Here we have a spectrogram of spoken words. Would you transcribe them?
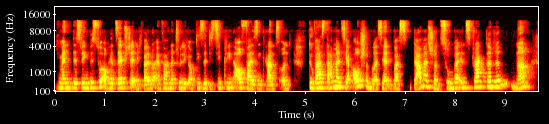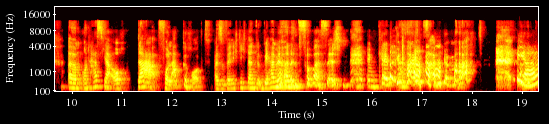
ich meine, deswegen bist du auch jetzt selbstständig, weil du einfach natürlich auch diese Disziplin aufweisen kannst. Und du warst damals ja auch schon, du hast ja, du warst damals schon Zumba-Instructorin, ne? Ähm, und hast ja auch da voll abgerockt. Also wenn ich dich dann, wir haben ja eine Zumba-Session im Camp gemeinsam gemacht. Ja.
